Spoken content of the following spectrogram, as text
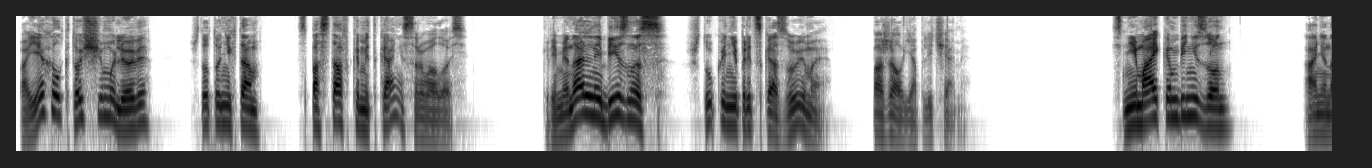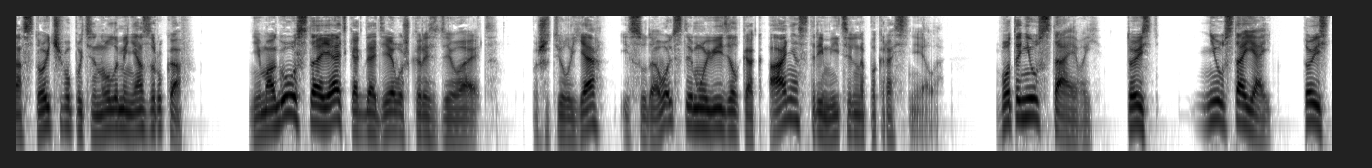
Поехал к тощему Леве. Что-то у них там с поставками ткани сорвалось. Криминальный бизнес — штука непредсказуемая, — пожал я плечами. «Снимай комбинезон», Аня настойчиво потянула меня за рукав. «Не могу устоять, когда девушка раздевает», — пошутил я и с удовольствием увидел, как Аня стремительно покраснела. «Вот и не устаивай. То есть не устояй. То есть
